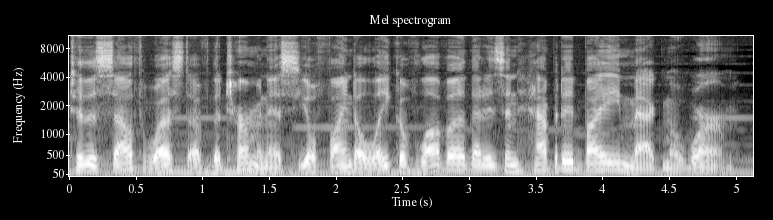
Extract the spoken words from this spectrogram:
To the southwest of the terminus, you'll find a lake of lava that is inhabited by a magma worm.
